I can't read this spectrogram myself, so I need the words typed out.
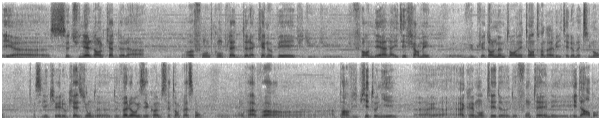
Et euh, ce tunnel, dans le cadre de la, refonte complète de la canopée et puis du, du- du forum des Halles a été fermée. Euh, vu que dans le même temps on était en train de réhabiliter le bâtiment, on s'est dit qu'il y avait l'occasion de, de valoriser quand même cet emplacement. On, va avoir un, un parvis piétonnier euh, agrémenté de, de fontaines et, et d'arbres.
